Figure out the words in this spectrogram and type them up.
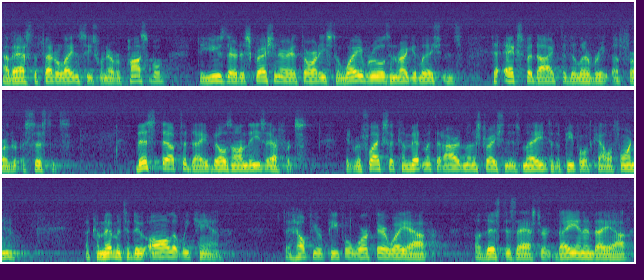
I've asked the federal agencies whenever possible to use their discretionary authorities to waive rules and regulations to expedite the delivery of further assistance. This step today builds on these efforts. It reflects a commitment that our administration has made to the people of California, a commitment to do all that we can to help your people work their way out of this disaster day in and day out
